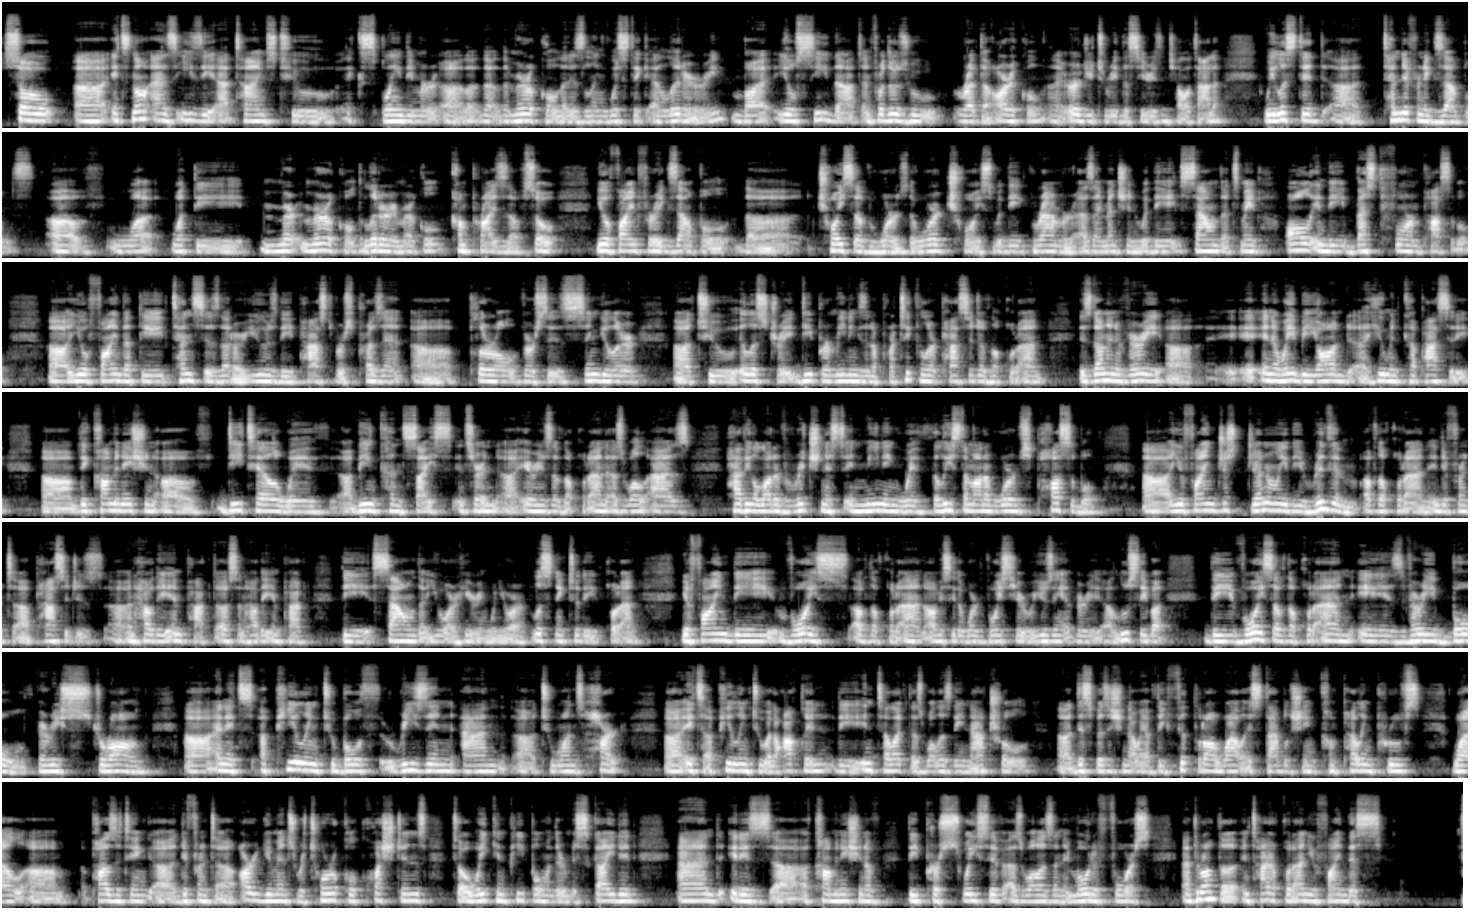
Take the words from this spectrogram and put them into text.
So uh, it's not as easy at times to explain the, uh, the, the miracle that is linguistic and literary, but you'll see that. And for those who read the article, and I urge you to read the series, inshallah ta'ala, we listed uh, 10 different examples of what, what the mir- miracle, the literary miracle, comprises of. So you'll find, for example, the choice of words, the word choice with the grammar, as I mentioned, with the sound that's made, all in the best form possible. Uh, you'll find that the tenses that are used, the past versus present, uh, plural versus singular, uh, to illustrate deeper meanings in a particular passage of the Quran, is done in a very, uh, in a way beyond uh, human capacity. Um, the combination of detail with uh, being concise in certain areas of the Quran, as well as having a lot of richness in meaning with the least amount of words possible. Uh, you find just generally the rhythm of the Quran in different uh, passages uh, and how they impact us and how they impact the sound that you are hearing when you are listening to the Quran. You find the voice of the Quran. Obviously, the word voice here, we're using it very uh, loosely, but the voice of the Quran is very bold, very strong, uh, and it's appealing to both reason and to one's heart. It's appealing to al-aql, the intellect, as well as the natural uh, disposition that we have the fitra while establishing compelling proofs, while um, positing uh, different uh, arguments, rhetorical questions to awaken people when they're misguided. And it is uh, a combination of the persuasive as well as an emotive force. And throughout the entire Quran, you find this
